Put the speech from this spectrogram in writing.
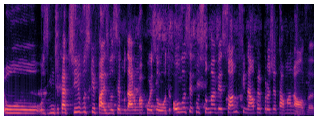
o, os indicativos que faz você mudar uma coisa ou outra? Ou você costuma ver só no final para projetar uma nova?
